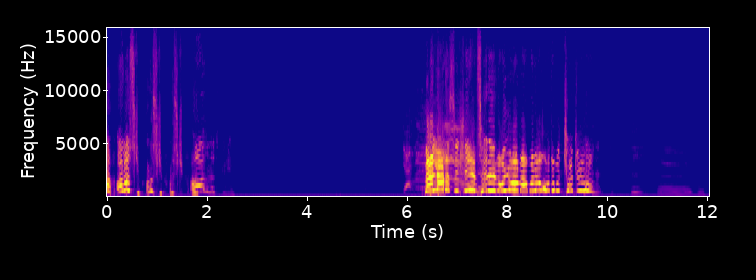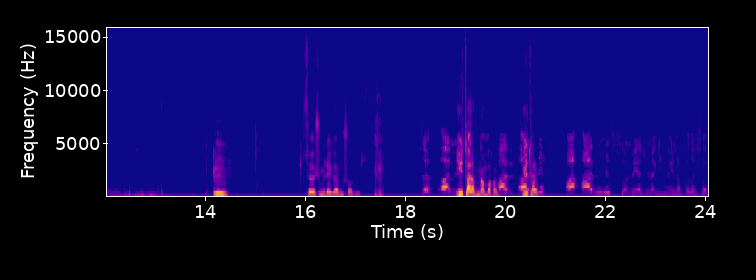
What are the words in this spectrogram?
lan. Ananı sikeyim. Ananı sikeyim. Ananı sikeyim. An- Ağzına tüküreyim. Belanı sikeyim senin oyun amına kodumun çocuğu. Eee bokunu sikeyim ya. Söğüşümü de görmüş oldunuz. İyi tarafından bakalım. Abi, İyi taraf. abim de sönme yarışına girmeyin arkadaşlar.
